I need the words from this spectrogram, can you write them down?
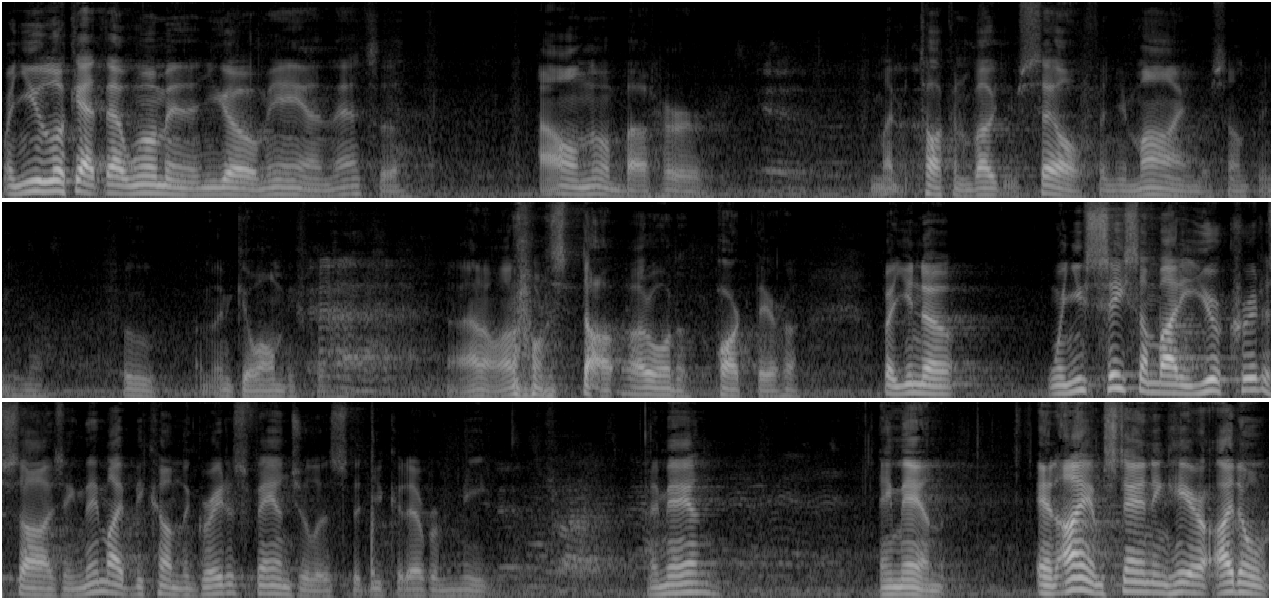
when you look at that woman and you go, man, that's a, I don't know about her. You might be talking about yourself and your mind or something. Ooh, let me go on before. I don't, I don't want to stop. I don't want to park there, huh? But you know, when you see somebody you're criticizing, they might become the greatest evangelist that you could ever meet. Amen? Amen. And I am standing here, I don't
